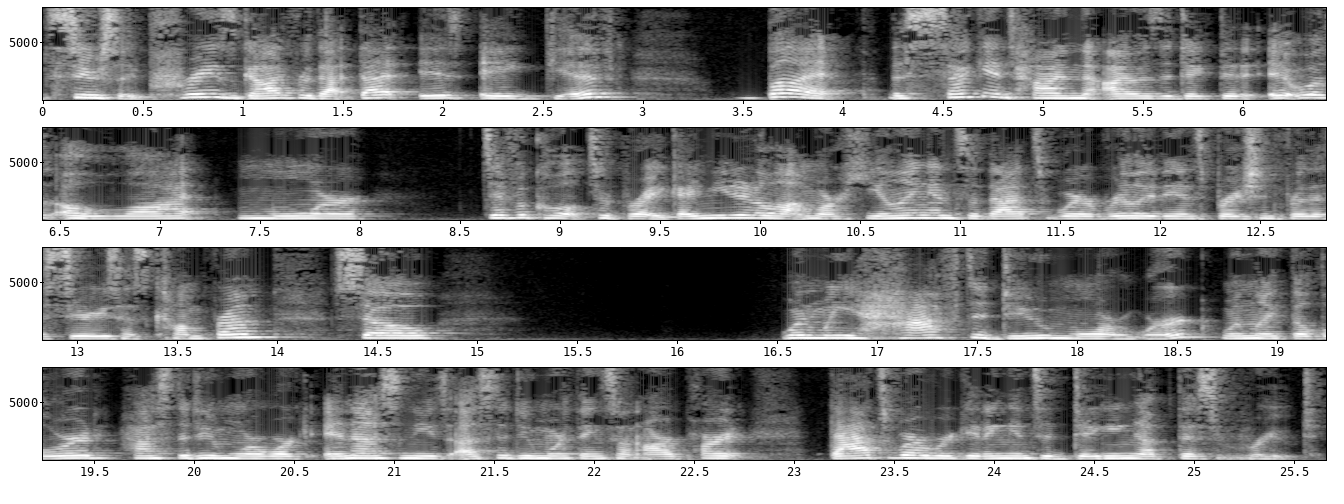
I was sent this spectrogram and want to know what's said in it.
seriously, praise God for that. That is a gift. But the second time that I was addicted, it was a lot more difficult to break. I needed a lot more healing. And so that's where really the inspiration for this series has come from. So when we have to do more work, when like the Lord has to do more work in us, needs us to do more things on our part, that's where we're getting into digging up this root.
